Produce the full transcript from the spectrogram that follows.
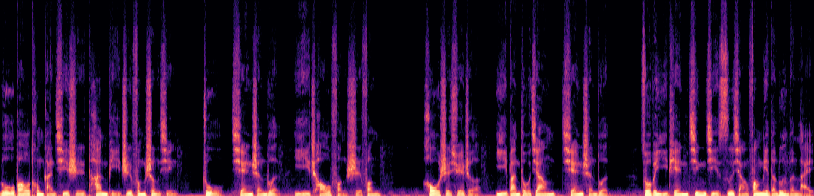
鲁褒痛感其时贪比之风盛行，著《前神论》以嘲讽世风。后世学者一般都将《前神论》作为一篇经济思想方面的论文来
